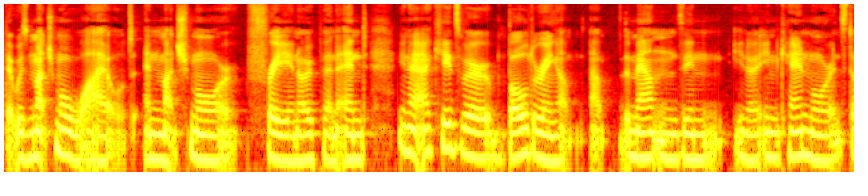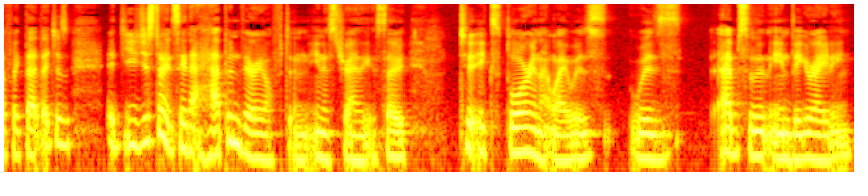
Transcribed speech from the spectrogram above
that was much more wild and much more free and open. And you know, our kids were bouldering up up the mountains in you know in Canmore and stuff like that. That just it, you just don't see that happen very often in Australia. So to explore in that way was was absolutely invigorating.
